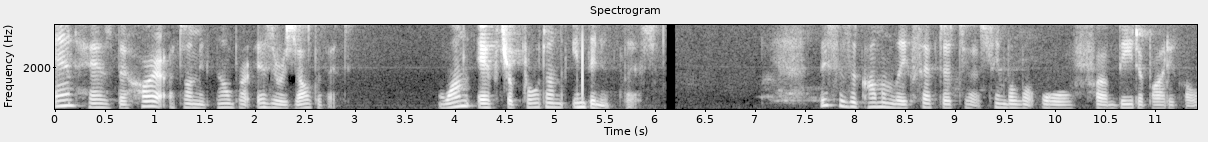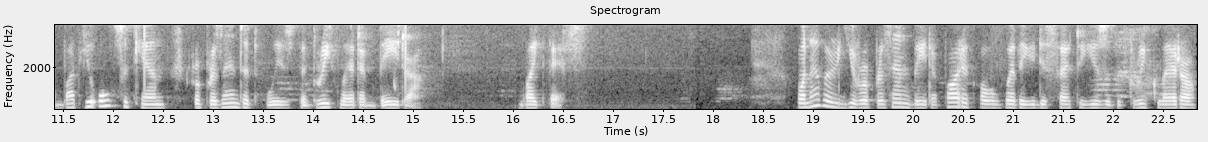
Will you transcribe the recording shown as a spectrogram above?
and has the higher atomic number as a result of it. One extra proton in the nucleus. This is a commonly accepted uh, symbol of uh, beta particle, but you also can represent it with the Greek letter beta, like this. Whenever you represent beta particle, whether you decide to use the Greek letter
